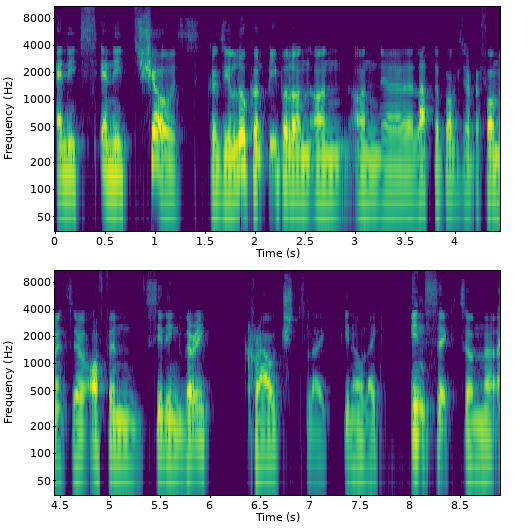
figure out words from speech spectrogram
and it's and it shows because you look on people on on on uh, laptop orchestra performance they're often sitting very crouched like you know like insects on uh,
